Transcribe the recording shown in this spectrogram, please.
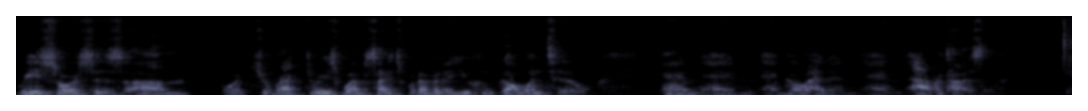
resources um, or directories, websites, whatever that you can go into and and, and go ahead and, and advertise it.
